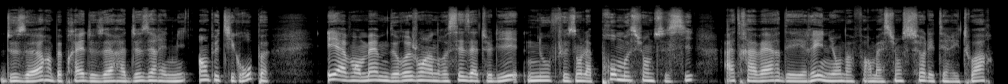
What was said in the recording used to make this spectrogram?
deux heures, à peu près deux heures à deux heures et demie en petits groupes. Et avant même de rejoindre ces ateliers, nous faisons la promotion de ceux-ci à travers des réunions d'information sur les territoires,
